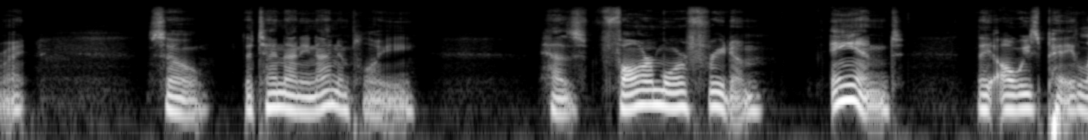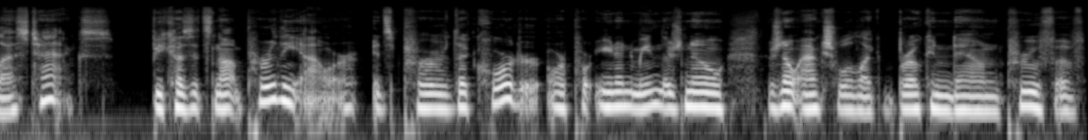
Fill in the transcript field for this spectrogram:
right? So the 1099 employee has far more freedom and they always pay less tax because it's not per the hour it's per the quarter or per, you know what i mean? There's no there's no actual like broken down proof of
